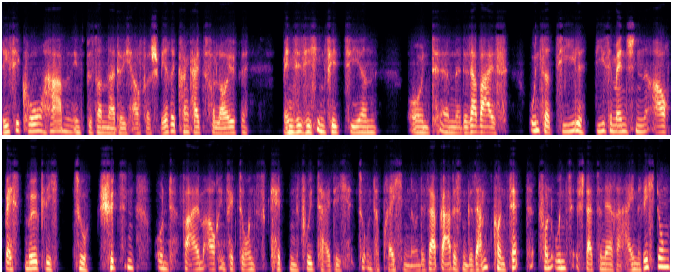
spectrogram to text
Risiko haben, insbesondere natürlich auch für schwere Krankheitsverläufe, wenn sie sich infizieren. Und ähm, deshalb war es unser Ziel, diese Menschen auch bestmöglich zu schützen und vor allem auch Infektionsketten frühzeitig zu unterbrechen. Und deshalb gab es ein Gesamtkonzept von uns stationäre Einrichtung,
